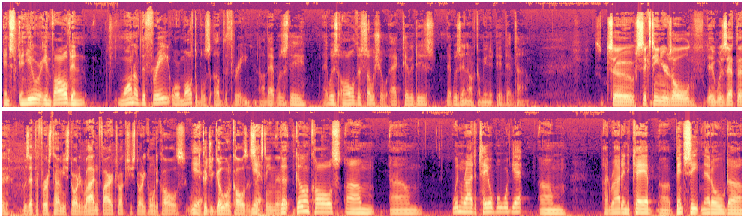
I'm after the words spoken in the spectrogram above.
and and you were involved in one of the three or multiples of the three. Uh, that was the that was all the social activities that was in our community at that time. So, 16 years old. It was that the was that the first time you started riding fire trucks? You started going to calls. Yeah. Could you go on calls at Yeah. 16 then? Go go on calls. Um, um, wouldn't ride the tailboard yet. Um, I'd ride in the cab, uh, bench seat in that old uh,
